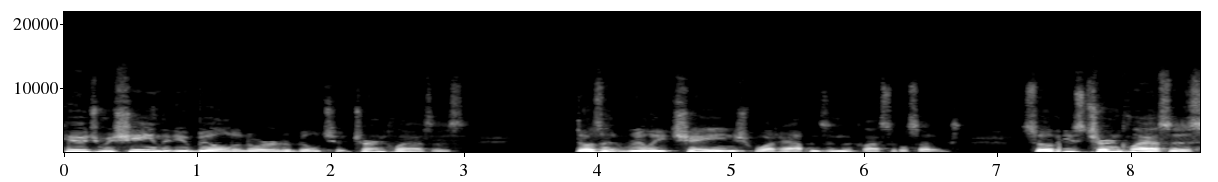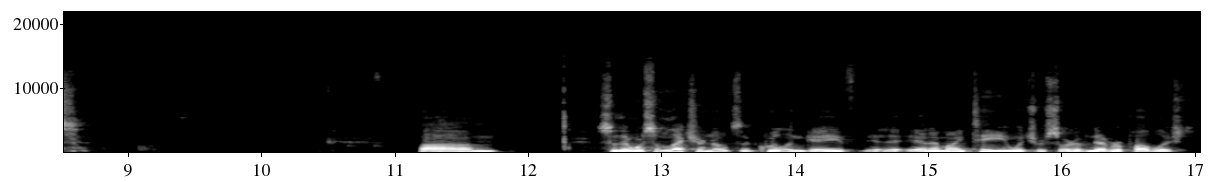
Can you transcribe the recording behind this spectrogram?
huge machine that you build in order to build ch- Chern classes doesn't really change what happens in the classical settings. So these Chern classes, um, so there were some lecture notes that Quillen gave at, at MIT, which were sort of never published.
